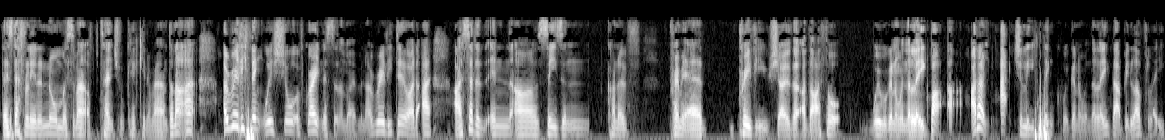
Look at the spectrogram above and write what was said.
there's definitely an enormous amount of potential kicking around, and I, I really think we're short of greatness at the moment. I really do. I, I, I said in our season kind of premiere preview show that, that I thought we were going to win the league, but I, I don't actually think we're going to win the league. That'd be lovely,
